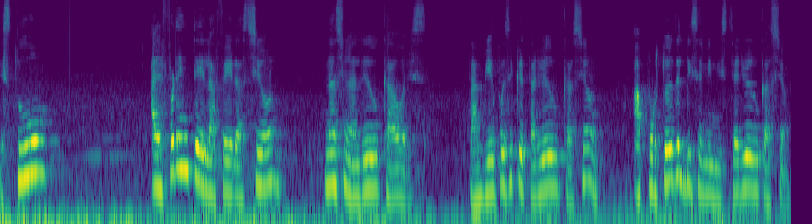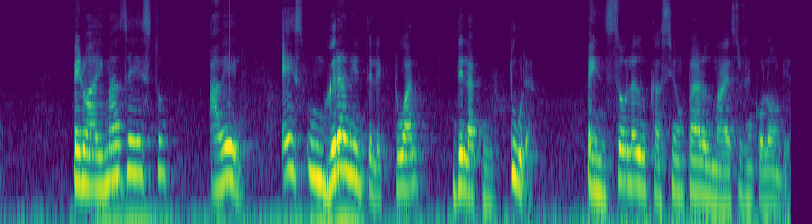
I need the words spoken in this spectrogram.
estuvo al frente de la Federación Nacional de Educadores, también fue secretario de Educación, aportó desde el Viceministerio de Educación. Pero además de esto, Abel es un gran intelectual de la cultura, pensó la educación para los maestros en Colombia.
